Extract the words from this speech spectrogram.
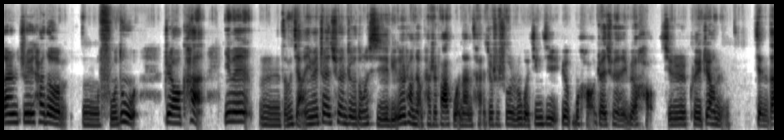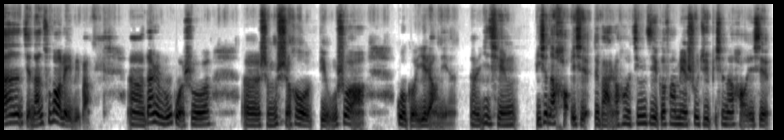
但是至于它的嗯幅度，这要看，因为嗯怎么讲？因为债券这个东西理论上讲它是发国难财，就是说如果经济越不好，债券越好，其实可以这样简单简单粗暴类比吧。嗯，但是如果说呃什么时候，比如说啊，过个一两年，呃疫情。比现在好一些，对吧？然后经济各方面数据比现在好一些，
